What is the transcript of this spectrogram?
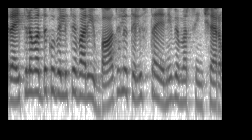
రైతుల వద్దకు వెళితే వారి బాధలు వస్తాయని విమర్శించారు.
